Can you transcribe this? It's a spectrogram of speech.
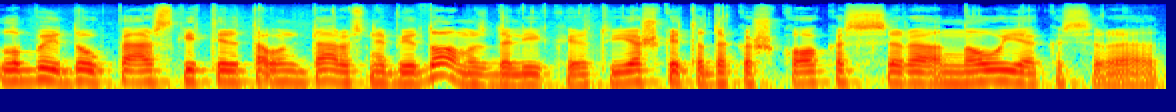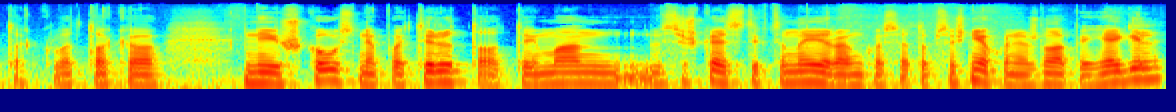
labai daug perskaitai ir tau daros nebeįdomus dalykai ir tu ieškai tada kažko, kas yra nauja, kas yra tok, va, tokio neiškaus, nepatirto. Tai man visiškai atsitiktinai rankose, taps aš nieko nežinau apie Hegelį.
